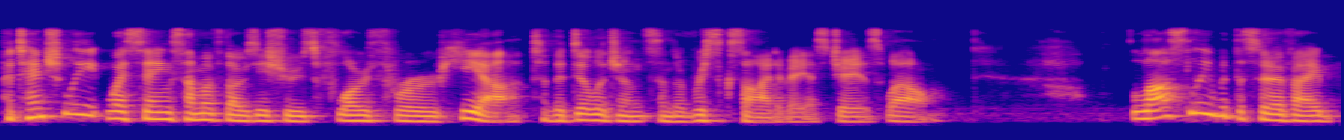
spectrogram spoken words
Potentially, we're seeing some of those issues flow through here to the diligence and the risk side of ESG as well. Lastly, with the survey,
